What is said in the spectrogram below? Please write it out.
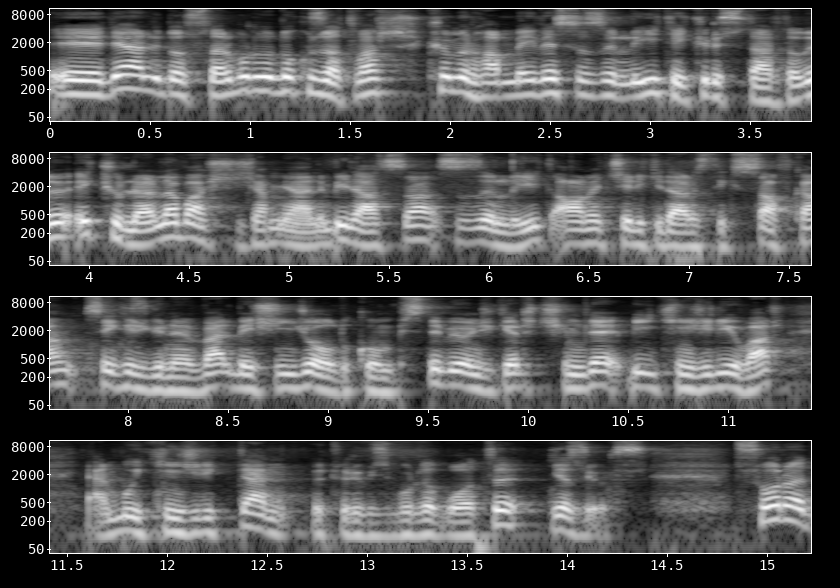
Ee, değerli dostlar burada 9 at var. Kömürhan Bey ve Sızırlı Yiğit ekürü start alıyor. Ekürlerle başlayacağım. Yani bilhassa Sızırlı Yiğit Ahmet Çelik idaresindeki Safkan 8 gün evvel 5. oldu kum pistte. Bir önceki yarış Çim'de bir ikinciliği var. Yani bu ikincilikten ötürü biz burada bu atı yazıyoruz. Sonra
